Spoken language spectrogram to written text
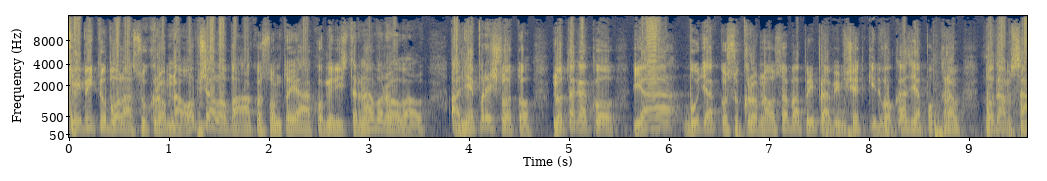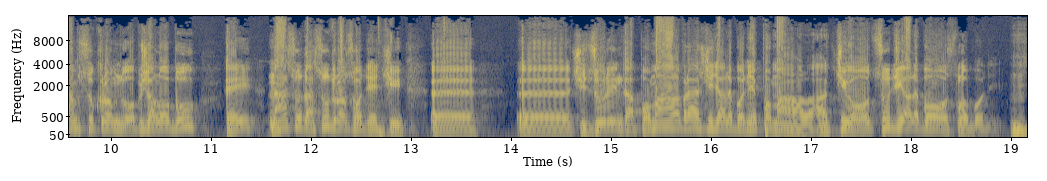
Keby tu bola súkromná obžaloba, ako som to ja ako minister navrhoval, a neprešlo to, no tak ako ja, buď ako súkromná osoba, pripravím všetky dôkazy a pokram, podám sám súkromnú obžalobu, hej, na súd a súd rozhodne, či... E, e, či Zurinda pomáhal vraždiť, alebo nepomáhal. A či ho odsudí, alebo ho oslobodí. Hm.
